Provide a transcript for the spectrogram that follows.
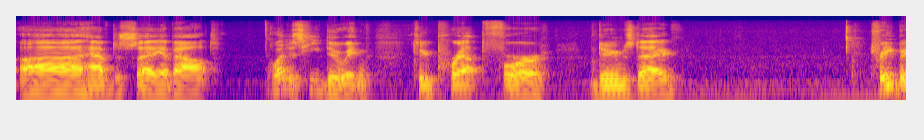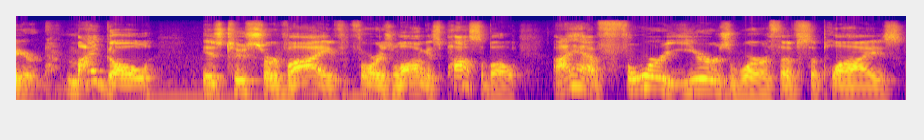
uh, have to say about what is he doing to prep for doomsday? Treebeard, my goal is to survive for as long as possible. I have four years worth of supplies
